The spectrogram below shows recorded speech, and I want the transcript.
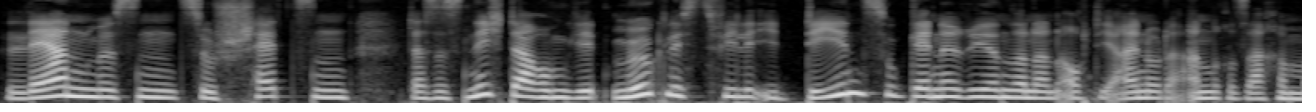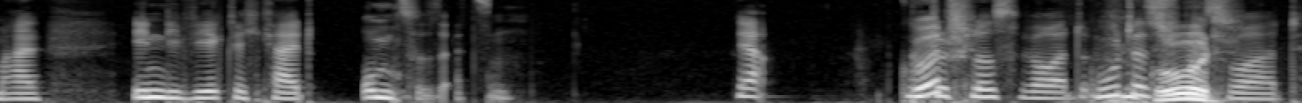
lernen müssen, zu schätzen, dass es nicht darum geht, möglichst viele Ideen zu generieren, sondern auch die eine oder andere Sache mal in die Wirklichkeit umzusetzen. gute Gut. Schlussworte. Gutes Gut. Schlusswort.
